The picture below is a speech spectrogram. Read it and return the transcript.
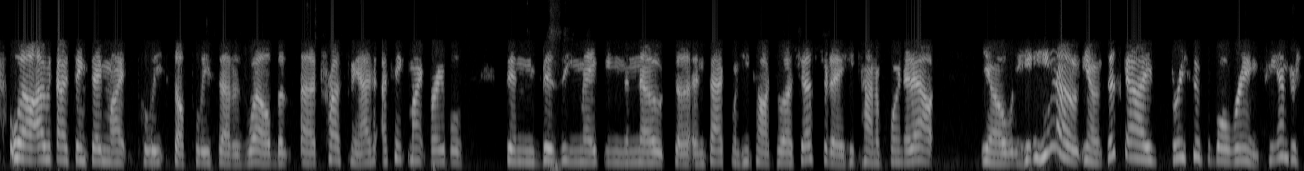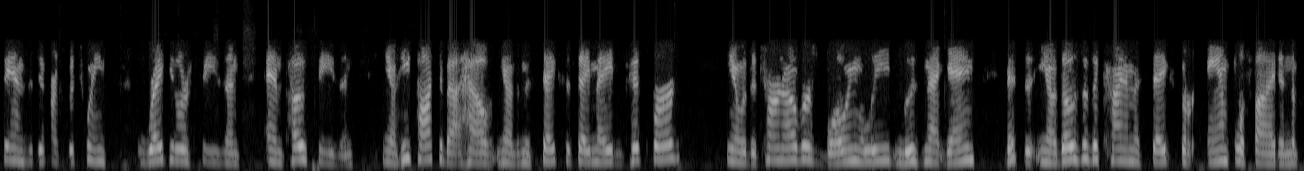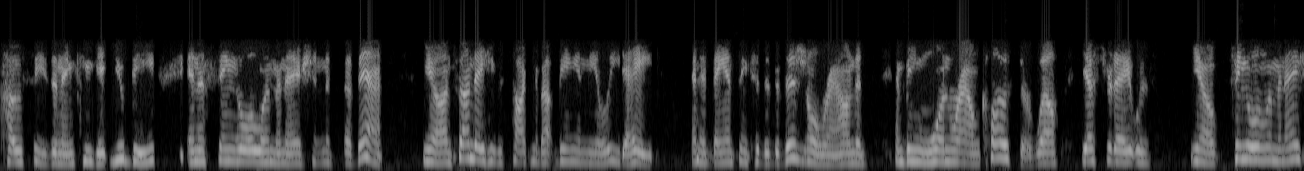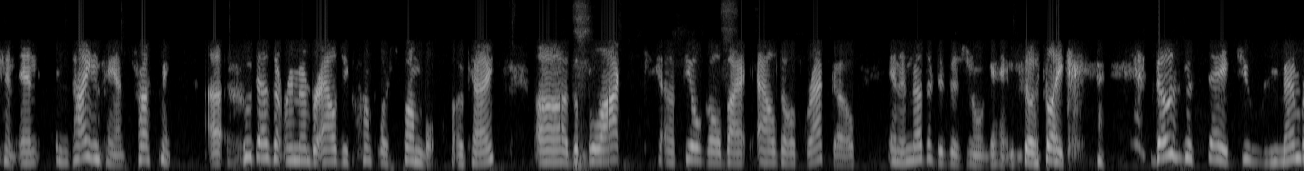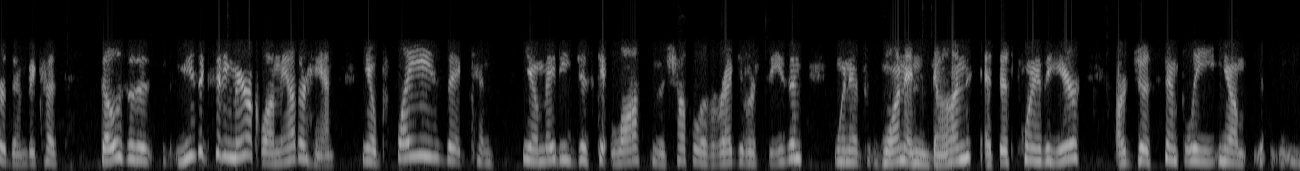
Well, I, I think they might police self police that as well. But uh, trust me, I, I think Mike Vrabel's been busy making the note. Uh, in fact, when he talked to us yesterday, he kind of pointed out you know, he, he know, you know, this guy three Super Bowl rings. He understands the difference between regular season and postseason you know, he talked about how, you know, the mistakes that they made in Pittsburgh, you know, with the turnovers, blowing the lead, losing that game, that, the, you know, those are the kind of mistakes that are amplified in the postseason and can get you beat in a single elimination event. You know, on Sunday, he was talking about being in the Elite Eight and advancing to the divisional round and, and being one round closer. Well, yesterday it was, you know, single elimination. And in Titan fans, trust me, uh, who doesn't remember Alge Crumpler's fumble? Okay. Uh, the blocked a field goal by Al Del Greco in another divisional game. So it's like those mistakes, you remember them because those are the Music City Miracle, on the other hand, you know, plays that can, you know, maybe just get lost in the shuffle of a regular season when it's one and done at this point of the year are just simply, you know,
